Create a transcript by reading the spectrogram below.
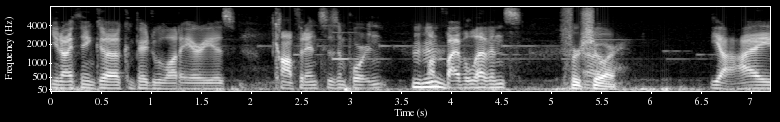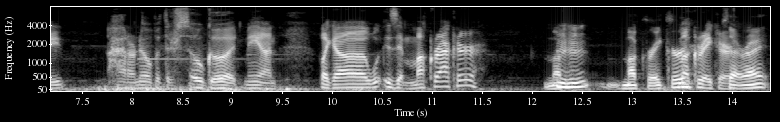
You know, I think uh, compared to a lot of areas, confidence is important Mhm. on 511s. for sure Yeah, I I don't know, but they're so good, man. Like, uh, what is it Muckraker? Muck, Mhm. muckraker Muckraker. is that right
